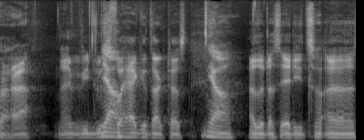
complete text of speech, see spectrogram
äh, nein, wie du es Ja. vorher gesagt hast. Ja. Also, dass er die äh,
